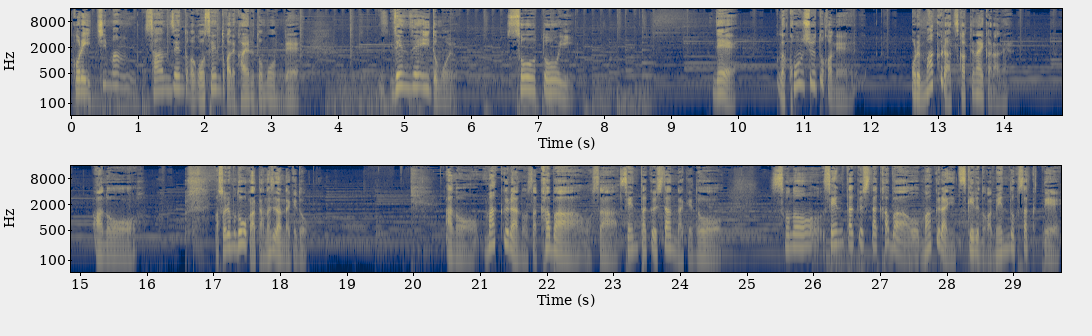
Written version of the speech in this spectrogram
これ1万3000とか5000とかで買えると思うんで、全然いいと思うよ。相当いい。で、今週とかね、俺枕使ってないからね。あのまあ、それもどうかって話なんだけど、あの、枕のさ、カバーをさ、選択したんだけど、その選択したカバーを枕につけるのがめんどくさくて、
